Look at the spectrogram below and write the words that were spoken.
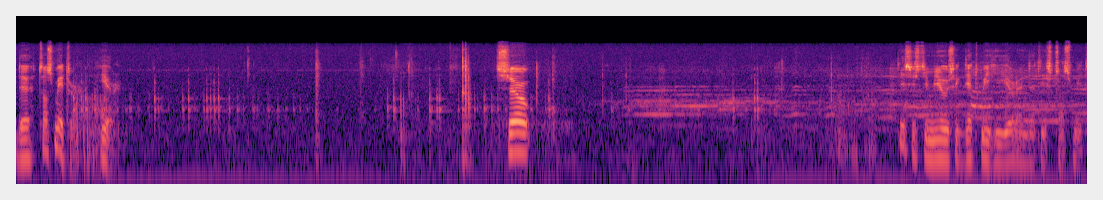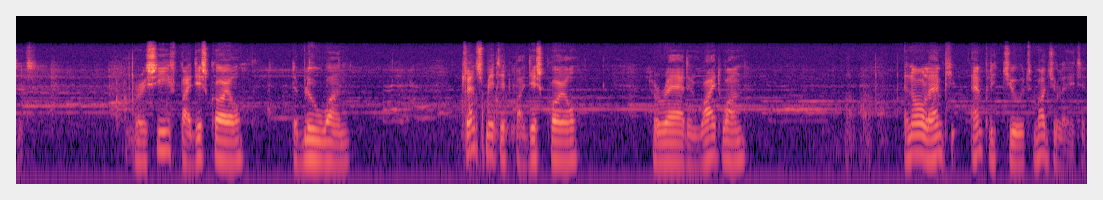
the transmitter here. So This is the music that we hear and that is transmitted. Received by this coil, the blue one. Transmitted by this coil, the red and white one. And all amplitude modulated.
